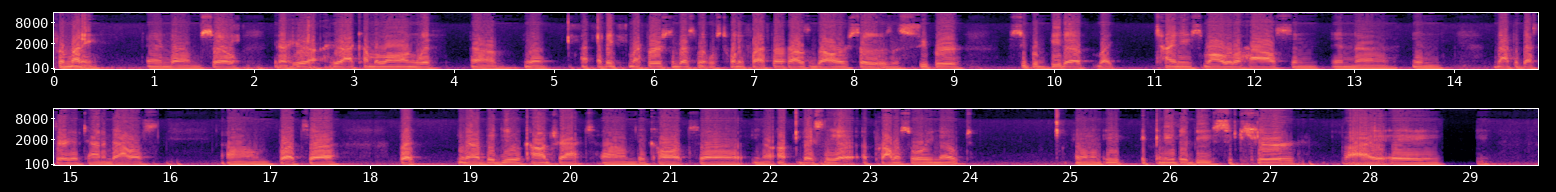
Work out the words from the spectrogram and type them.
for money, and um, so you know here here I come along with um, you know I think my first investment was twenty five thousand dollars, so it was a super super beat up like tiny small little house in in uh, in not the best area of town in Dallas, um, but uh, but you know they do a contract. Um, they call it uh, you know basically a, a promissory note, and it, it can either be secured by a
